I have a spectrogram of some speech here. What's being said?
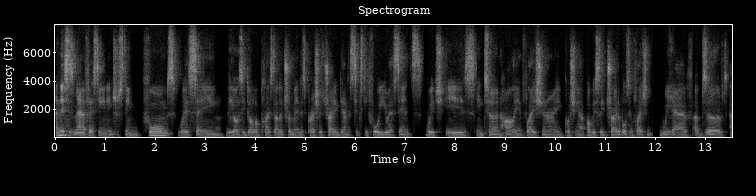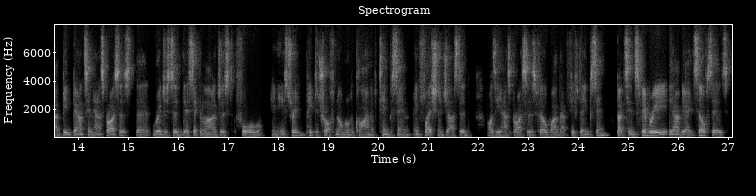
And this is manifesting in interesting forms. We're seeing the Aussie dollar placed under tremendous pressure, trading down to 64 US cents, which is in turn highly inflationary, pushing up obviously tradables inflation. We have observed a big bounce in house prices that registered their second largest fall in history, peak to trough nominal decline of 10%. Inflation adjusted Aussie house prices fell by about 15%. But since February, the RBA itself says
